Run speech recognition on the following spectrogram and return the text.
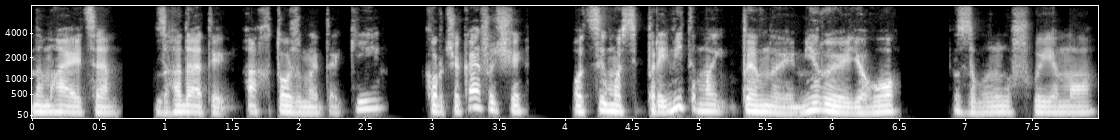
намагається згадати, а хто ж ми такі. Коротше кажучи, оцим ось привіт ми певною мірою його змушуємо.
